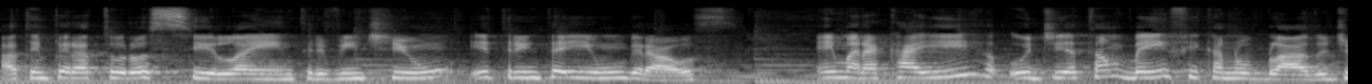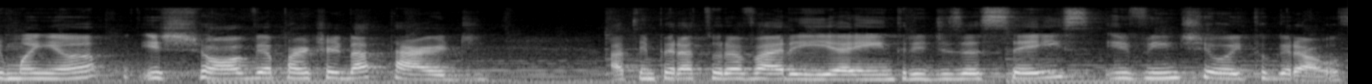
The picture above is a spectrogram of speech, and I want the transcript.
A temperatura oscila entre 21 e 31 graus. Em Maracaí, o dia também fica nublado de manhã e chove a partir da tarde. A temperatura varia entre 16 e 28 graus.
